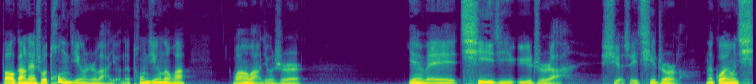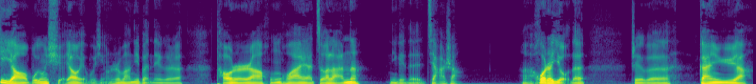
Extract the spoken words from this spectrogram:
包括刚才说痛经是吧？有那痛经的话，往往就是因为气机瘀滞啊，血随气滞了。那光用气药不用血药也不行是吧？你把那个桃仁啊、红花呀、泽兰呢，你给它加上啊，或者有的这个肝郁啊、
